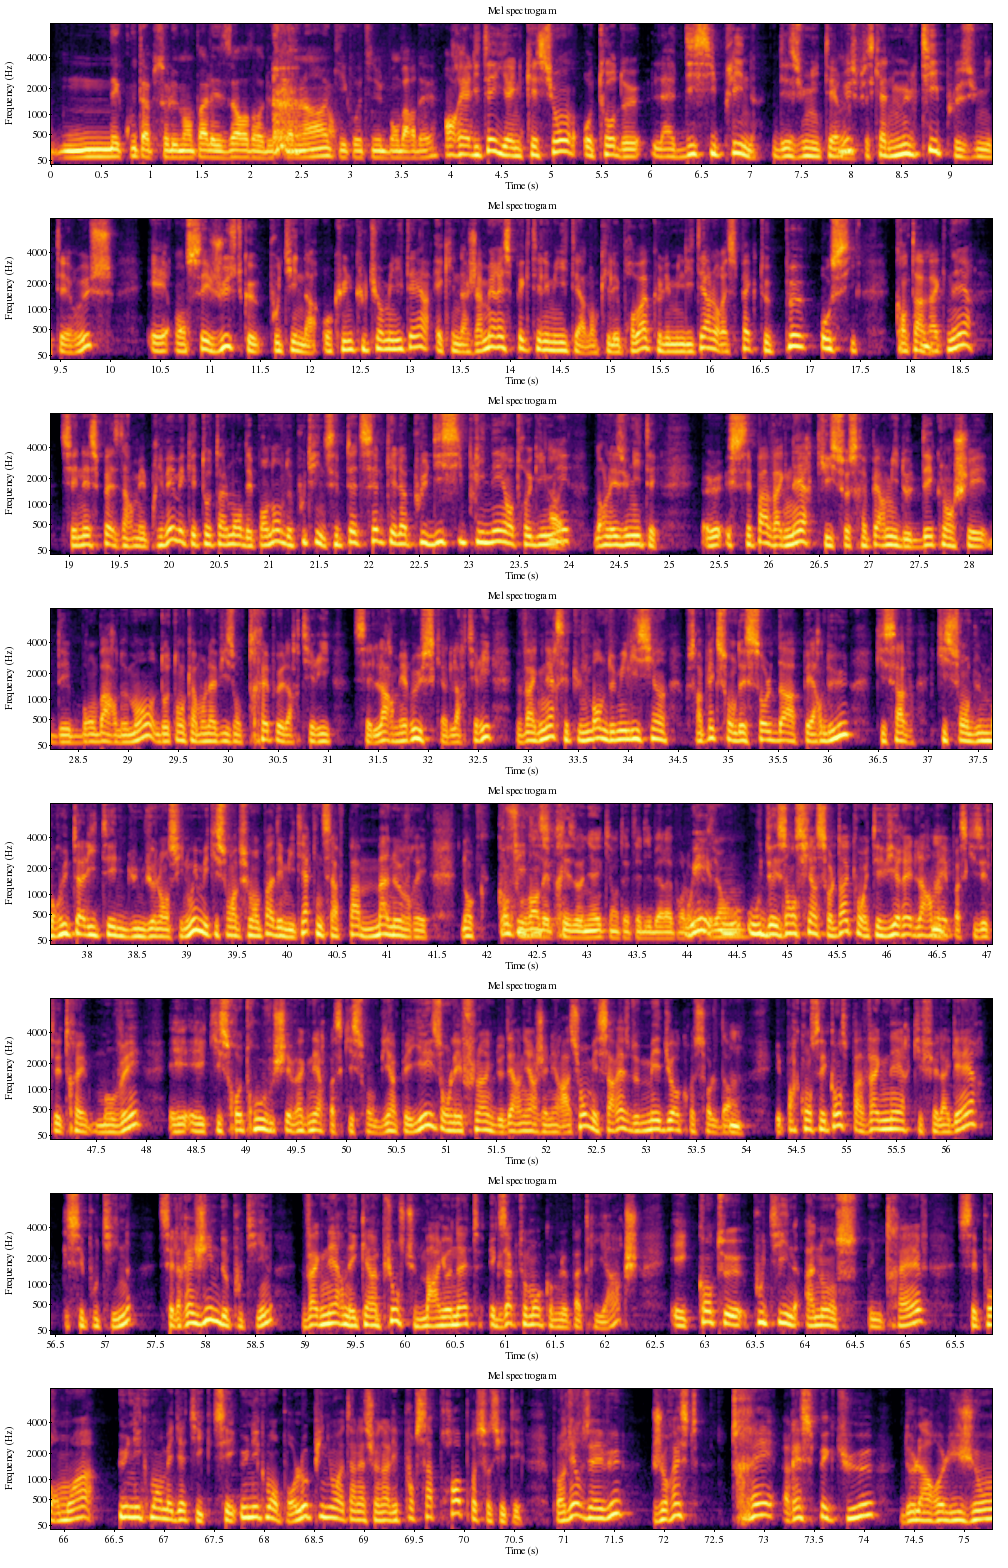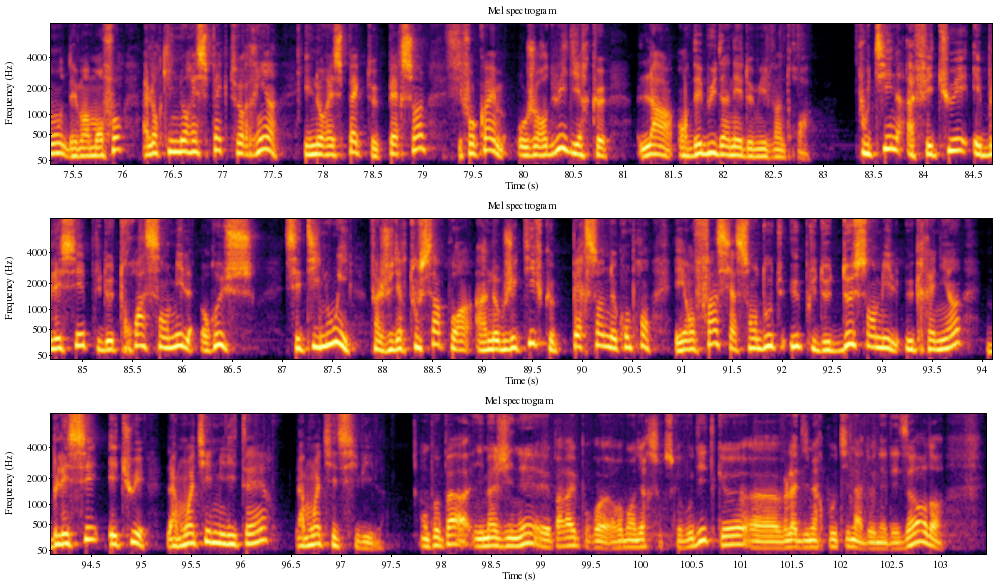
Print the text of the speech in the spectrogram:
n'écoutent absolument pas les ordres du Kremlin, qui continuent de bombarder En réalité, il y a une question autour de la discipline des unités russes, mm. puisqu'il y a de multiples unités russes. Et on sait juste que Poutine n'a aucune culture militaire et qu'il n'a jamais respecté les militaires. Donc il est probable que les militaires le respectent peu aussi. Quant à mm. Wagner, c'est une espèce d'armée privée, mais qui est totalement dépendante de Poutine. C'est peut-être celle qui est la plus disciplinée, entre guillemets, ah dans les unités. Euh, c'est pas Wagner qui se serait permis de déclencher des bombardements, d'autant qu'à mon avis, ils ont très peu d'artillerie. C'est l'armée russe qui a de l'artillerie. Wagner, c'est une bande de miliciens. Vous vous rappelez que ce sont des soldats perdus qui savent, qui sont d'une brutalité, d'une violence inouïe, mais qui sont absolument pas des militaires, qui ne savent pas manœuvrer. Donc, quand souvent des prisonniers qui ont été libérés pour l'occasion, oui, ou, des anciens soldats qui ont été virés de l'armée mm. parce qu'ils étaient très mauvais et, et, qui se retrouvent chez Wagner parce qu'ils sont bien payés. Ils ont les flingues de dernière génération, mais ça reste de médiocres soldats. Mm. Et par conséquent, c'est pas Wagner qui fait la guerre, c'est Poutine, c'est le régime de Poutine. Wagner n'est qu'un pion, c'est une marionnette exactement comme le patriarche. Et quand euh, Poutine annonce une trêve, c'est pour moi uniquement médiatique, c'est uniquement pour l'opinion internationale et pour sa propre société. Pour dire, vous avez vu, je reste très respectueux de la religion des mamans forts, alors qu'ils ne respectent rien, ils ne respectent personne. Il faut quand même aujourd'hui dire que là, en début d'année 2023, Poutine a fait tuer et blesser plus de 300 000 Russes. C'est inouï. Enfin, je veux dire, tout ça pour un, objectif que personne ne comprend. Et enfin, il y a sans doute eu plus de 200 000 Ukrainiens blessés et tués. La moitié de militaires, la moitié de civils. On ne peut pas imaginer, et pareil pour euh, rebondir sur ce que vous dites, que euh, Vladimir Poutine a donné des ordres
